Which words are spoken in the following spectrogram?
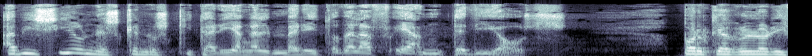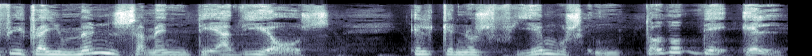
a visiones que nos quitarían el mérito de la fe ante Dios, porque glorifica inmensamente a Dios el que nos fiemos en todo de Él,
